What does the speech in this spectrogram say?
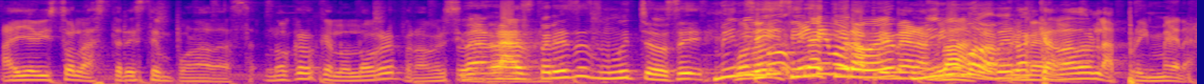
haya visto las tres temporadas. No creo que lo logre, pero a ver si... lo La- logra. las tres es mucho, sí. Mínimo- sí, sí la mínimo quiero la ver. primera, Mínimo Va. haber La acabado la primera.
